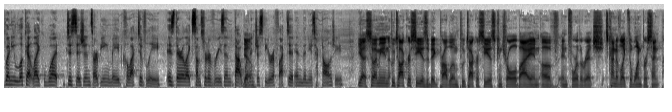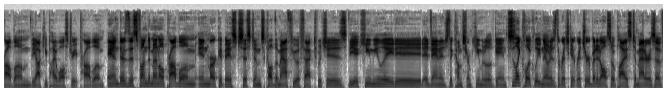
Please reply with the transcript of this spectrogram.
when you look at like what decisions are being made collectively is there like some sort of reason that wouldn't yeah. just be reflected in the new technology? Yeah so i mean plutocracy is a big problem. Plutocracy is control by and of and for the rich. It's kind of like the 1% problem the occupy wall street problem. And there's this fundamental problem in market-based systems called the matthew effect which is the accumulated advantage that comes from cumulative gains. This is like colloquially known as the rich get richer but it also applies to matters of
